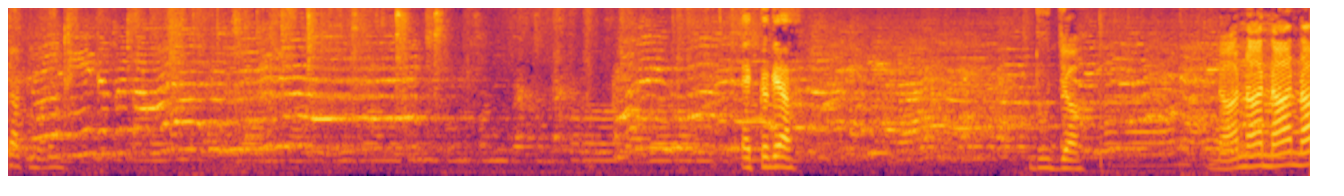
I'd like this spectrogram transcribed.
ਡਾਕੀ ਇੱਕ ਗਿਆ। ਦੂਜਾ। ਨਾ ਨਾ ਨਾ ਨਾ,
